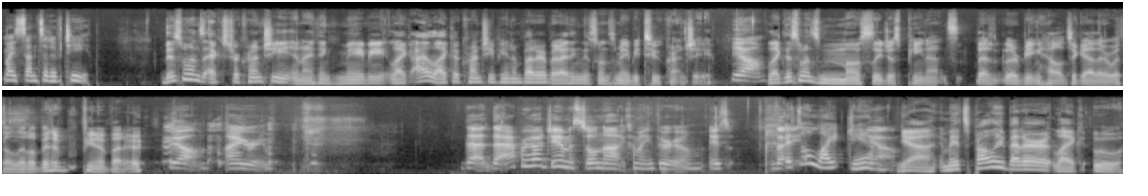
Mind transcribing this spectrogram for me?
my sensitive teeth. This one's extra crunchy, and I think maybe like I like a crunchy peanut butter, but I think this one's maybe too crunchy. Yeah. Like this one's mostly just peanuts that they're being held together with a little bit of peanut butter. Yeah, I agree. The the apricot jam is still not coming through. It's the, It's a light jam. yeah. Yeah, I mean it's probably better like ooh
